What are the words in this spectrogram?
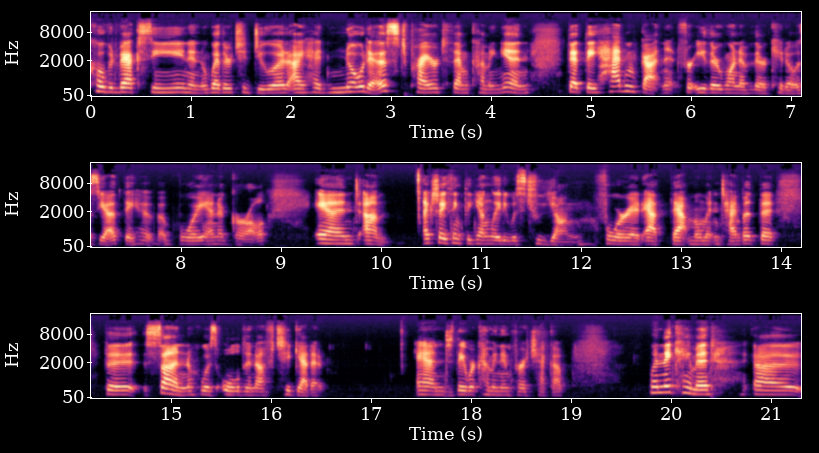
COVID vaccine and whether to do it. I had noticed prior to them coming in that they hadn't gotten it for either one of their kiddos yet. They have a boy and a girl. And um, actually, I think the young lady was too young for it at that moment in time, but the, the son was old enough to get it. And they were coming in for a checkup. When they came in, uh,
